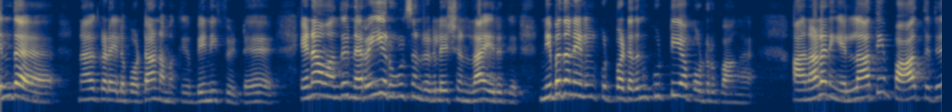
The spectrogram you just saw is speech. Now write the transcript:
எந்த நகைக்கடையில் போட்டால் நமக்கு பெனிஃபிட்டு ஏன்னா வந்து நிறைய ரூல்ஸ் அண்ட் ரெகுலேஷன்லாம் இருக்குது நிபந்தனைகளுக்கு உட்பட்டதுன்னு குட்டியாக போட்டிருப்பாங்க. அதனால் நீங்கள் எல்லாத்தையும் பார்த்துட்டு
